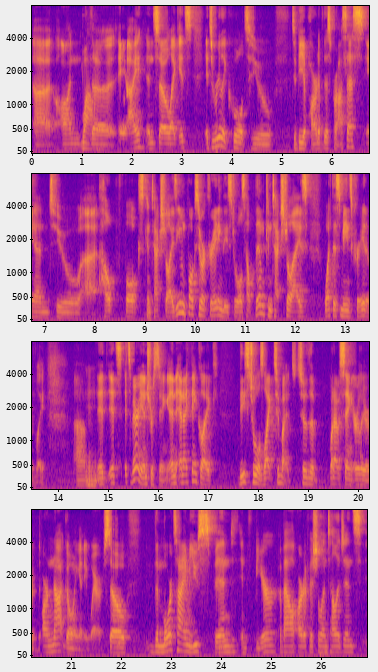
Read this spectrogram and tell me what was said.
uh, on wow. the AI, and so like it's it's really cool to to be a part of this process and to uh, help folks contextualize, even folks who are creating these tools, help them contextualize what this means creatively. Um, mm-hmm. it, it's it's very interesting, and and I think like these tools, like to my to the what I was saying earlier, are not going anywhere. So the more time you spend in fear about artificial intelligence,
